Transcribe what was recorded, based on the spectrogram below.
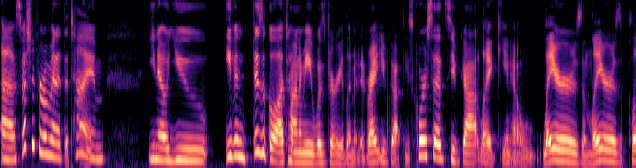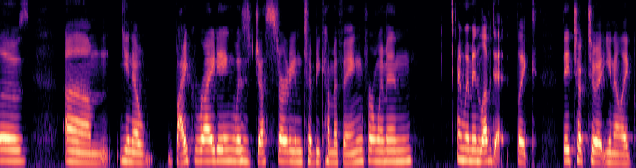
Uh, especially for women at the time, you know, you even physical autonomy was very limited, right? You've got these corsets, you've got like, you know, layers and layers of clothes. Um, you know, bike riding was just starting to become a thing for women, and women loved it. Like, they took to it, you know, like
